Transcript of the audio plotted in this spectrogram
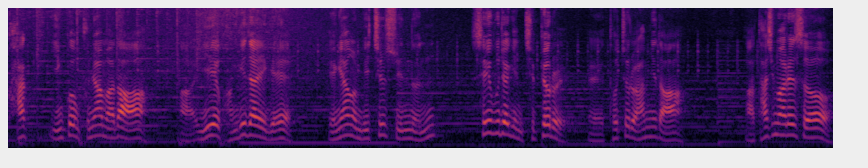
각 인권 분야마다 아, 이해 관계자에게 영향을 미칠 수 있는 세부적인 지표를 예, 도출을 합니다. 아, 다시 말해서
